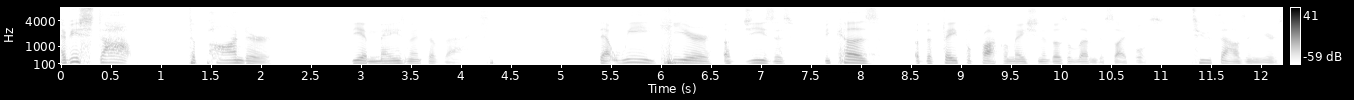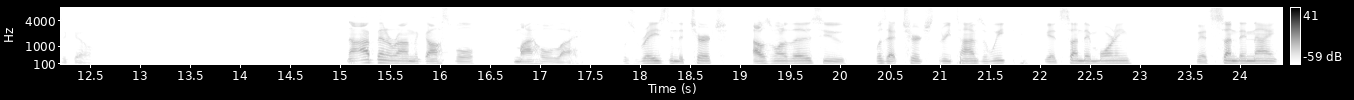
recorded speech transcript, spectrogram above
Have you stopped to ponder the amazement of that? That we hear of Jesus because of the faithful proclamation of those 11 disciples 2,000 years ago. Now, I've been around the gospel my whole life. Was raised in the church. I was one of those who was at church three times a week. We had Sunday morning, we had Sunday night,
